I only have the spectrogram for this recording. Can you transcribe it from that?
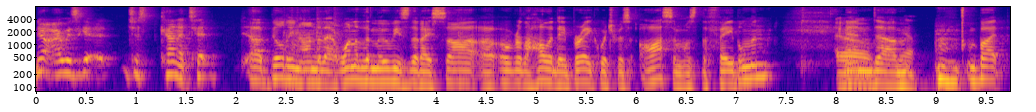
No, I was just kind of t- uh, building onto that. One of the movies that I saw uh, over the holiday break, which was awesome, was The Fabelman. Oh, and um, yeah. but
